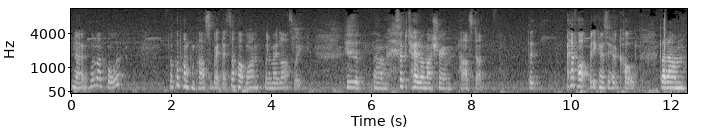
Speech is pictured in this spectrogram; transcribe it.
No, what do I call it? I call pumpkin pasta bake. That's the hot one that I made last week. This is a um, so potato and mushroom pasta that have hot, but you can also have it cold. But um,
